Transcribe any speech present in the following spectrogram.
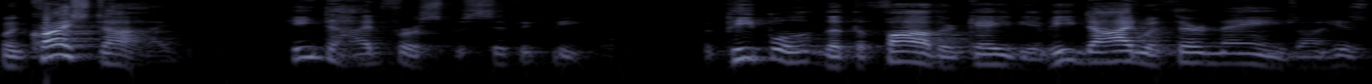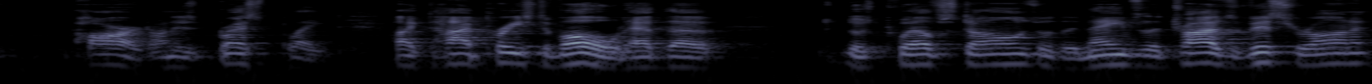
When Christ died, he died for a specific people. The people that the Father gave him. He died with their names on his heart, on his breastplate. Like the high priest of old had the, those 12 stones with the names of the tribes of Israel on it.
